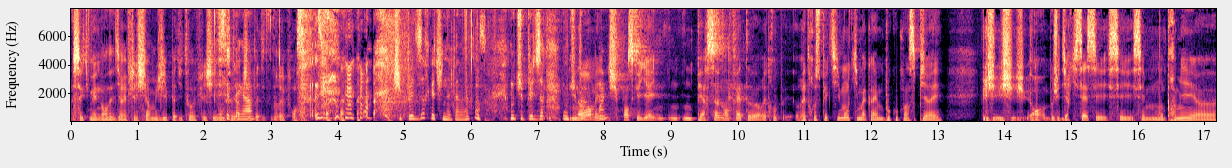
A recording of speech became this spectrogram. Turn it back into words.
Je sais que tu m'avais demandé d'y réfléchir, mais j'y ai pas du tout réfléchi, donc c'est j'ai pas du tout de réponse. tu peux dire que tu n'as pas de réponse, ou tu peux dire, ou tu non, mais je pense qu'il y a une, une, personne en fait euh, rétro, rétrospectivement qui m'a quand même beaucoup inspiré. Je, je, je, je vais dire qui c'est, c'est mon premier. Euh,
